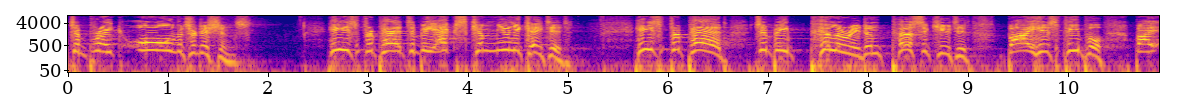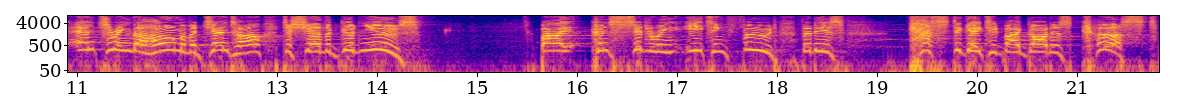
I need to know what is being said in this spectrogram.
to break all the traditions He's prepared to be excommunicated. He's prepared to be pilloried and persecuted by his people by entering the home of a Gentile to share the good news, by considering eating food that is castigated by God as cursed.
